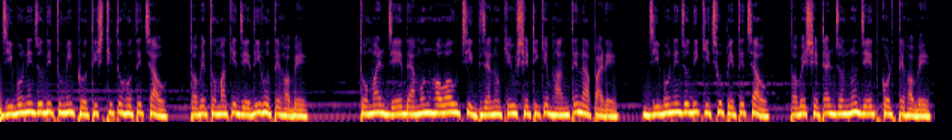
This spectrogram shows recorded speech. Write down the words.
জীবনে যদি তুমি প্রতিষ্ঠিত হতে চাও, তবে তোমাকে জেদি হতে হবে। তোমার জেদ এমন হওয়া উচিত যেন কেউ সেটিকে ভাঙতে না পারে। জীবনে যদি কিছু পেতে চাও, তবে সেটার জন্য জেদ করতে হবে।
